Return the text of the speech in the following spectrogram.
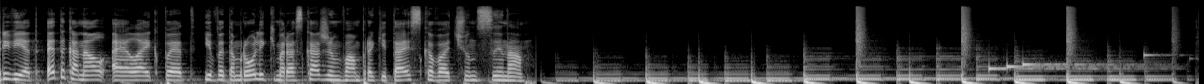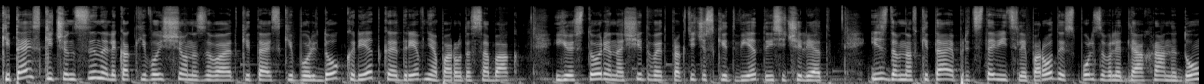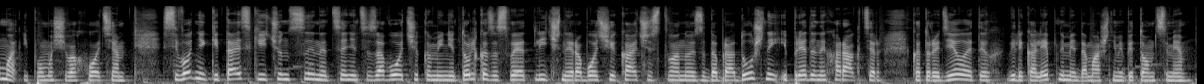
Привет, это канал I Like Pet, и в этом ролике мы расскажем вам про китайского чунсына. Китайский чунсын, или как его еще называют китайский бульдог, редкая древняя порода собак. Ее история насчитывает практически 2000 лет. Издавна в Китае представителей породы использовали для охраны дома и помощи в охоте. Сегодня китайские чунсыны ценятся заводчиками не только за свои отличные рабочие качества, но и за добродушный и преданный характер, который делает их великолепными домашними питомцами.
